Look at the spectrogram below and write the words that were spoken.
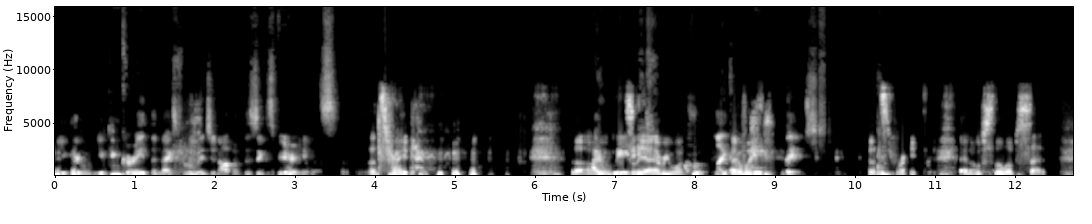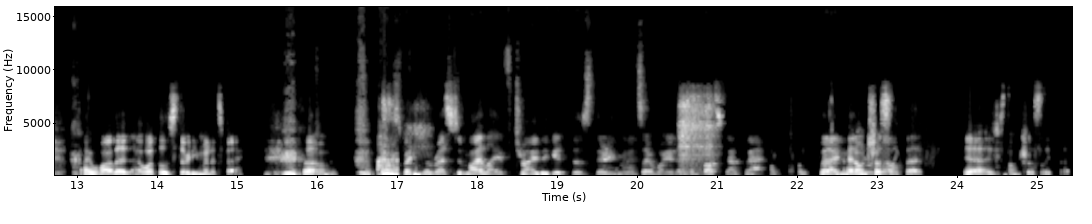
you can you can create the next religion off of this experience. That's right. um, I waited. So yeah, everyone like a bitch. That's right, and I'm still upset. I want it. I want those thirty minutes back. Um, I'll spend the rest of my life trying to get those 30 minutes I waited at the bus stop back. But I, I don't trust will. like that. Yeah, I just don't trust like that.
